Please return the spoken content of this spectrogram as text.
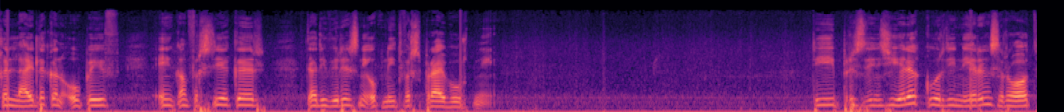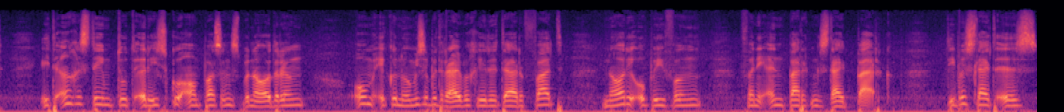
geleidelik kan ophef en kan verseker dat die virus nie opnieuw verspreid word nie. Die presidentiële koordineringsraad het ingestem tot een risiko-aanpassingsbenadering om ekonomiese bedrijvighede te hervat na die opheffing van die inperkingstijdperk. Die besluit is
